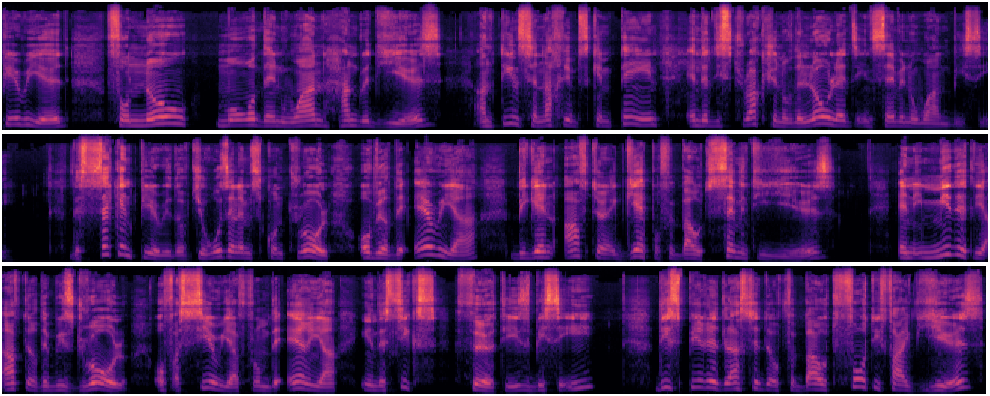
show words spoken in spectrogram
period for no more than 100 years until Sennacherib's campaign and the destruction of the lowlands in 701 BC. The second period of Jerusalem's control over the area began after a gap of about 70 years, and immediately after the withdrawal of Assyria from the area in the 630s BCE. This period lasted of about 45 years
